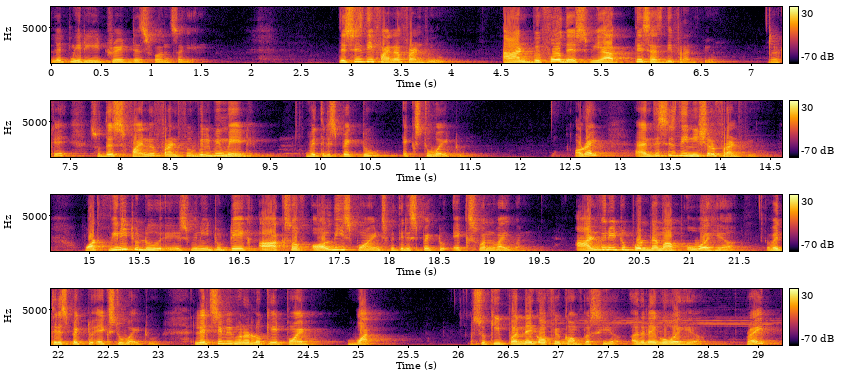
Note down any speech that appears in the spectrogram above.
Let me reiterate this once again. This is the final front view. And before this we have this as the front view. Okay? So this final front view will be made with respect to x2 y2 all right and this is the initial front view. What we need to do is we need to take arcs of all these points with respect to x1 y1 and we need to put them up over here with respect to x2 y2 let's say we want to locate point 1 so keep one leg of your compass here other leg over here right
